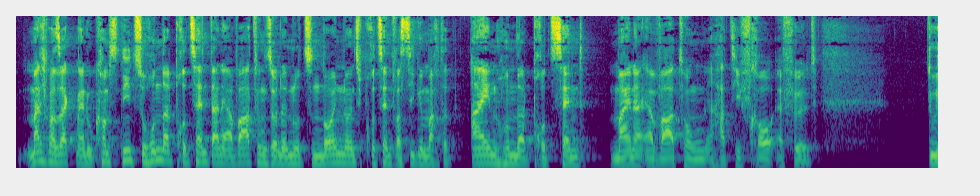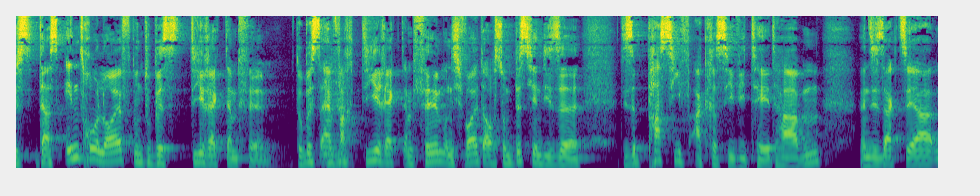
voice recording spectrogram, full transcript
manchmal sagt man, du kommst nie zu 100% deiner Erwartungen, sondern nur zu 99%, was sie gemacht hat. 100% meiner Erwartungen hat die Frau erfüllt. Du, das Intro läuft und du bist direkt im Film. Du bist einfach mhm. direkt im Film und ich wollte auch so ein bisschen diese, diese Passiv-Aggressivität haben, wenn sie sagt, so, ja,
